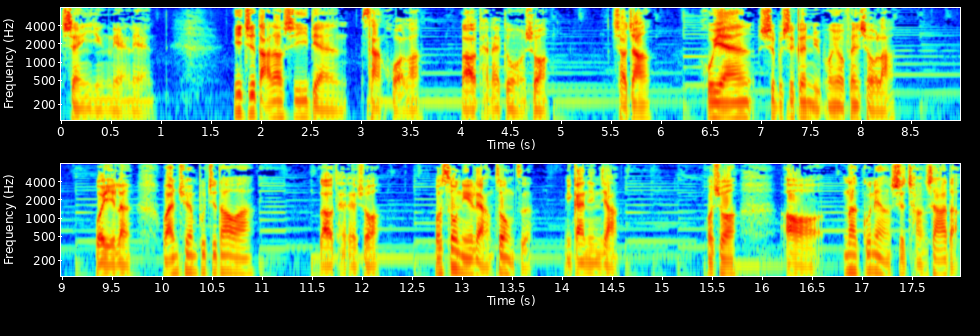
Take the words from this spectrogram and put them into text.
呻吟连连。一直打到十一点，散伙了。老太太跟我说：“小张，胡言是不是跟女朋友分手了？”我一愣，完全不知道啊！老太太说：“我送你两粽子，你赶紧讲。”我说：“哦，那姑娘是长沙的，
